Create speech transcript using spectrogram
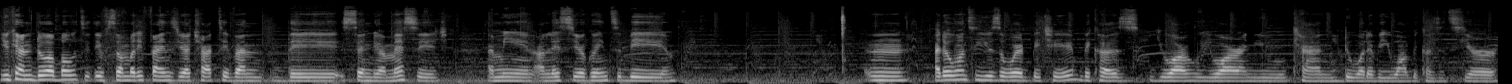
you can do about it if somebody finds you attractive and they send you a message. I mean unless you're going to be mm, i don't want to use the word bitchy because you are who you are and you can do whatever you want because it's your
